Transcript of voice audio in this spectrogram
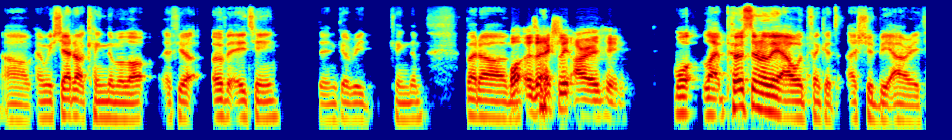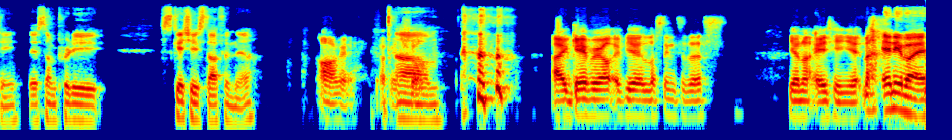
um, and we shout out kingdom a lot if you're over 18 then go read kingdom but um What is it actually R eighteen? Well like personally i would think it's i should be r18 there's some pretty sketchy stuff in there Oh, okay. Okay, sure. um Alright, Gabriel, if you're listening to this, you're not eighteen yet. anyway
